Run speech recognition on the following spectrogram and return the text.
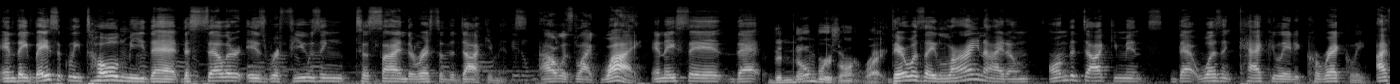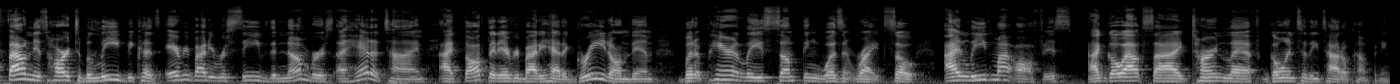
and they basically told me that the seller is refusing to sign the rest of the documents. I was like, why? And they said that the numbers aren't right. There was a line item on the documents that wasn't calculated correctly. I found this hard to believe because everybody received the numbers ahead of time. I thought that everybody had agreed on them, but apparently something wasn't right. So I leave my office, I go outside, turn left, go into the title company.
